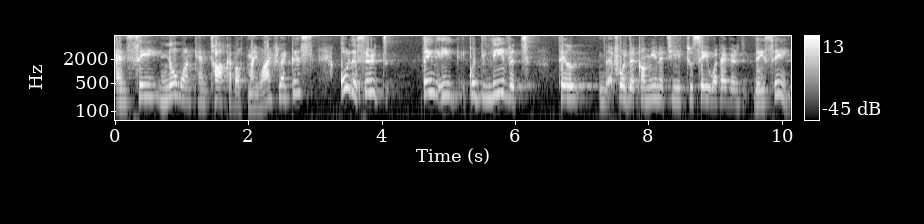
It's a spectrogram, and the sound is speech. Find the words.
and say no one can talk about my wife like this. Or the third thing he could leave it till for the community to say whatever they say.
